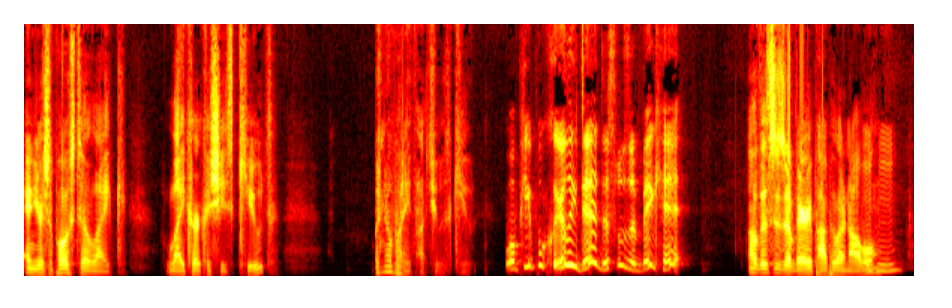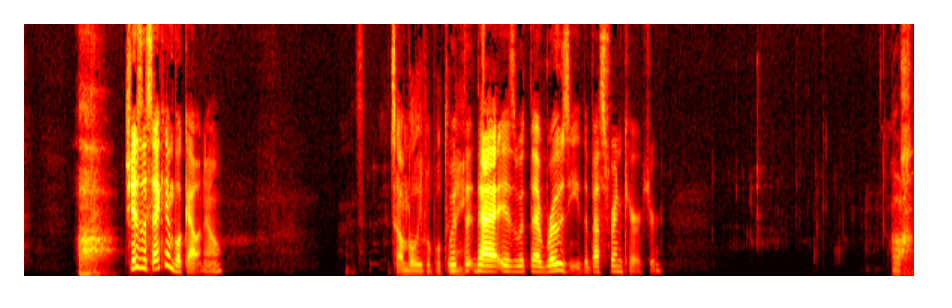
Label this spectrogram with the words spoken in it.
And you're supposed to like like her cuz she's cute. But nobody thought she was cute. well, people clearly did. This was a big hit. Oh, this is a very popular novel. Mhm. Oh, She has a second book out now. it's unbelievable to With me. the, that is with the Rosie, the best friend character. Oh,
